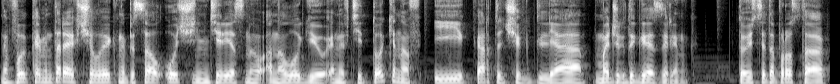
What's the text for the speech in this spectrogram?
В комментариях человек написал очень интересную аналогию NFT токенов и карточек для Magic the Gathering. То есть это просто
